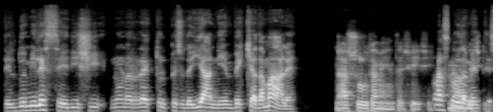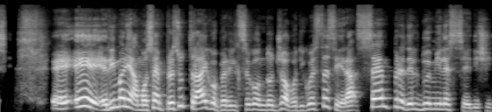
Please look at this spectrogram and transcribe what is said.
del 2016 non ha retto il peso degli anni, è invecchiata male. Assolutamente sì, sì. Assolutamente sì. E, e, rimaniamo sempre su Traico per il secondo gioco di questa sera, sempre del 2016.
